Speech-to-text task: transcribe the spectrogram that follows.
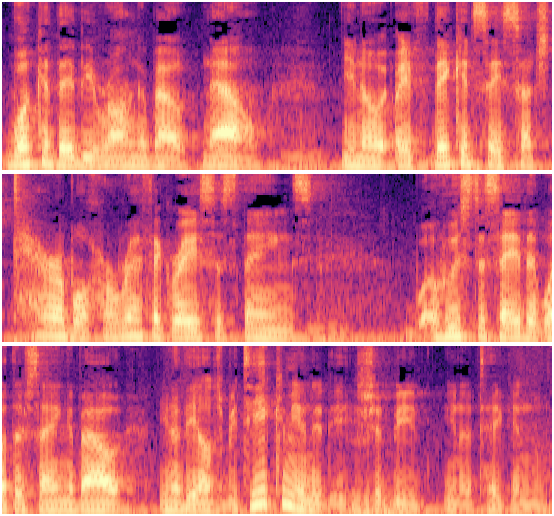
what could they be wrong about now? Mm-hmm. You know, if they could say such terrible, horrific, racist things, mm-hmm. wh- who's to say that what they're saying about you know the LGBT community mm-hmm. should be you know taken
